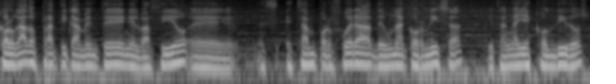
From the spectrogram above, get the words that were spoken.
colgados prácticamente en el vacío, eh, es- están por fuera de una cornisa y están ahí escondidos,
